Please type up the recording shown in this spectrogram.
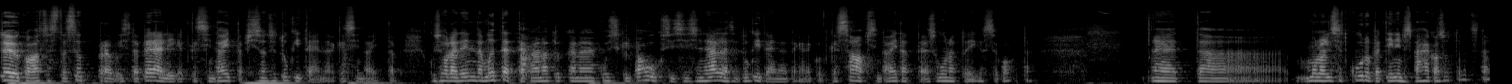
töökaaslast, seda sõpra või seda pereliiget, kes sind aitab, siis on see tugiteener, kes sind aitab. kui sa oled enda mõtetega natukene kuskil pahuksi, siis on jälle see tugiteener tegelikult, kes saab sind aidata ja suunata õigesse kohta. et äh, mul on lihtsalt kurb, et inimesed vähe kasutavad seda.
